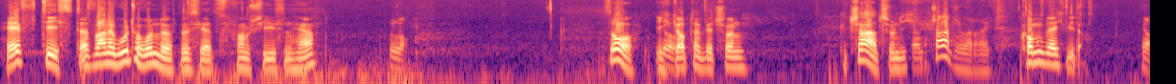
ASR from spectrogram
Heftigst. Das war eine gute Runde bis jetzt vom Schießen her. Ja. So, ich So. glaube, da wird schon gecharged und ich Dann chargen wir direkt. komme gleich wieder. Ja.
